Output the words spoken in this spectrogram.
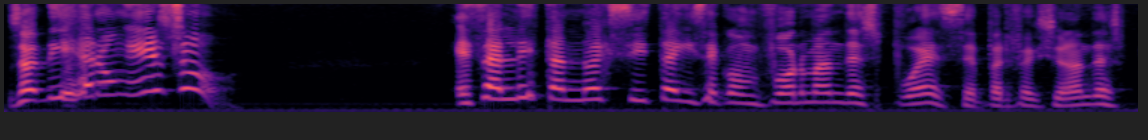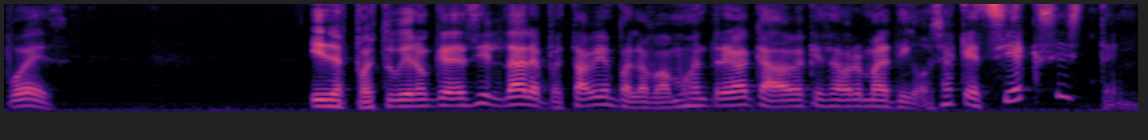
O sea, dijeron eso. Esas listas no existen y se conforman después, se perfeccionan después. Y después tuvieron que decir, dale, pues está bien, pues las vamos a entregar cada vez que se abre el maletín. O sea que sí existen.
